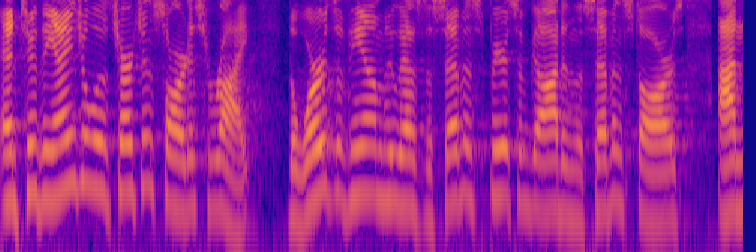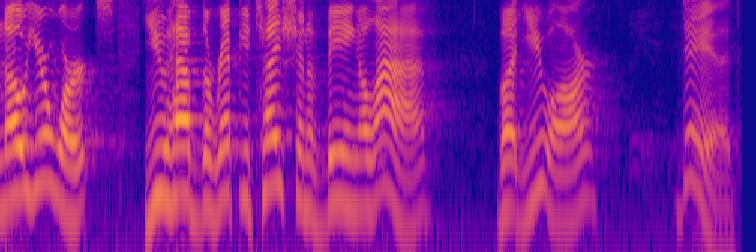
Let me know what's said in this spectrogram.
And to the angel of the church in Sardis write, the words of him who has the seven spirits of God and the seven stars I know your works. You have the reputation of being alive, but you are dead.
